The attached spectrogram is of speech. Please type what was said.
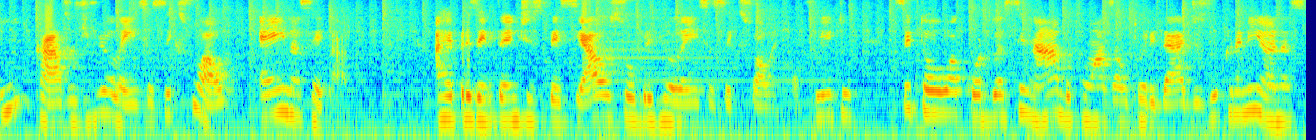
um caso de violência sexual é inaceitável. A representante especial sobre violência sexual em conflito citou o acordo assinado com as autoridades ucranianas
